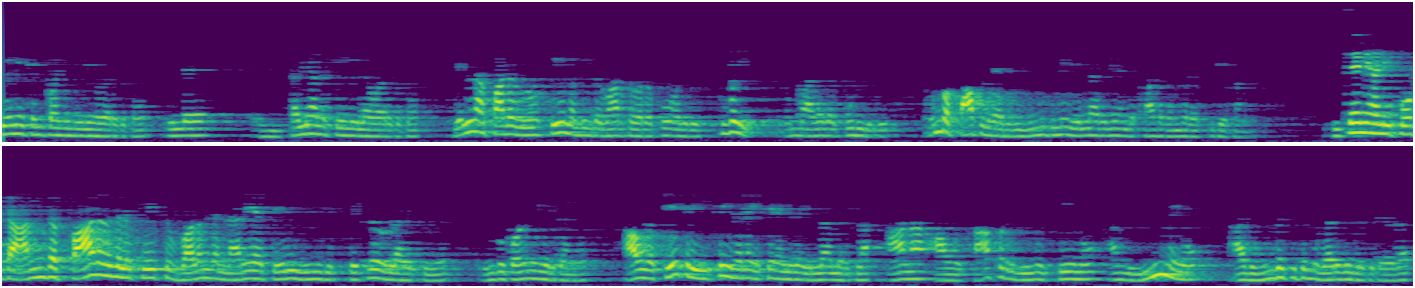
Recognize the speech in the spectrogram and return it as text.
தேனி தென்பாண்டி நிலையவாக இருக்கட்டும் இல்லை கல்யாண தேனிலவா இருக்கட்டும் எல்லா பாடல்களும் தேன் அப்படின்ற வார்த்தை வரப்போ அதோட சுவை ரொம்ப அழகாக கூடியிருக்கு. ரொம்ப பாப்புலர் ஆகிடுது இன்னைக்குமே எல்லாருமே அந்த பாடலை ரொம்ப ரசிச்சு இசைஞானி போட்ட அந்த பாடல்களை கேட்டு வளர்ந்த நிறைய பேர் இன்னைக்கு பெற்றோர்களாக இருக்கீங்க ரொம்ப குழந்தைங்க இருக்காங்க. அவங்க கேட்குற இசை வேணால் இசைஞானிகள் இல்லாமல் இருக்கலாம். ஆனால் அவங்க சாப்பிட்றது இன்னும் தேனும் அந்த இனிமையும் அது உங்ககிட்ட வருதுன்றதுக்காக தான்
